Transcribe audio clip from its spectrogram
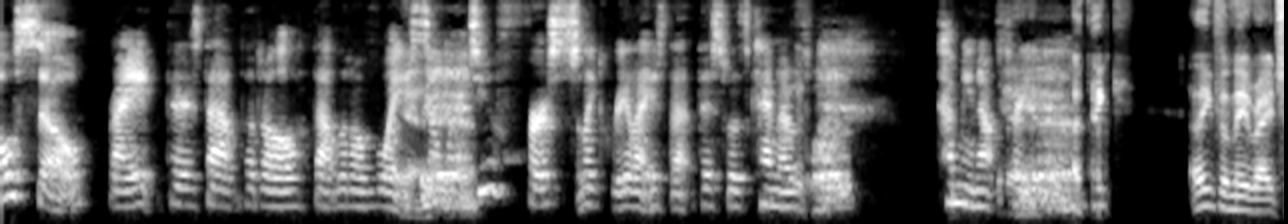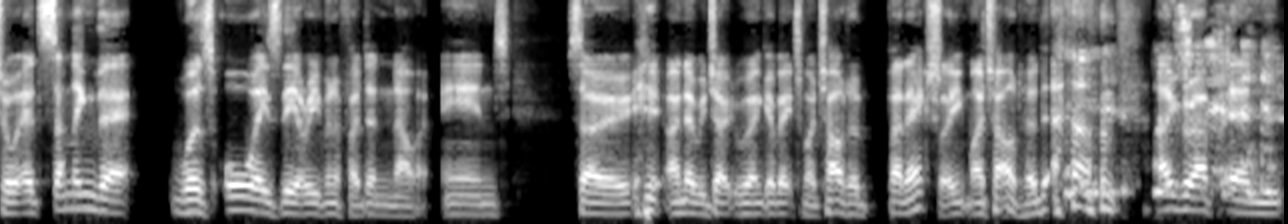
also right there's that little that little voice yeah. so when did you first like realize that this was kind of coming up yeah, for you i think i think for me rachel it's something that was always there even if i didn't know it and so I know we joke we won't go back to my childhood, but actually my childhood, um, I grew up in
